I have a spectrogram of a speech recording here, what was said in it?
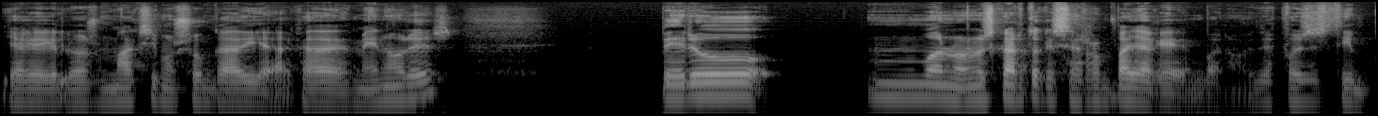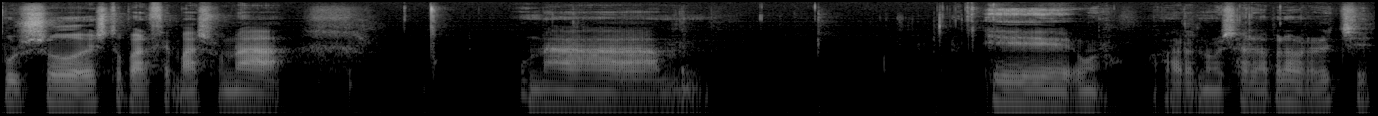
ya que los máximos son cada día cada vez menores. Pero, bueno, no descarto que se rompa, ya que, bueno, después de este impulso, esto parece más una. Una. bueno, ahora no me sale la palabra, leche.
